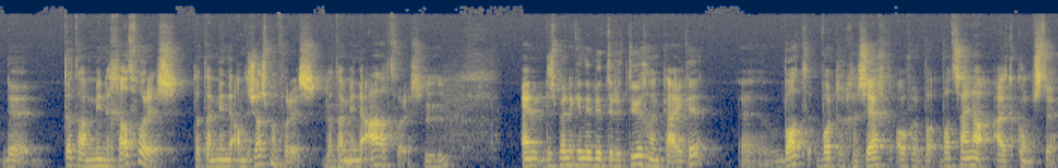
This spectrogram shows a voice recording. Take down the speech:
de, dat daar minder geld voor is, dat daar minder enthousiasme voor is, dat daar minder aandacht voor is. En dus ben ik in de literatuur gaan kijken, uh, wat wordt er gezegd over wat, wat zijn nou uitkomsten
